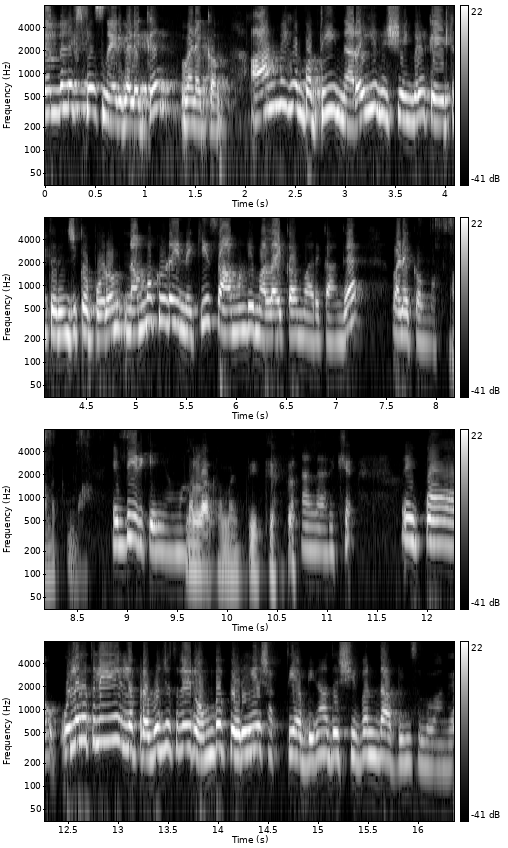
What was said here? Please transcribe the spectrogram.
டெம்பிள் எக்ஸ்பிரஸ் நேர்களுக்கு வணக்கம். ஆன்மீகம் பத்தி நிறைய விஷயங்கள் கேட்டு தெரிஞ்சுக்க போறோம். நம்ம கூட இன்னைக்கு சாமுண்டி மலாய்க்காமா இருக்காங்க. வணக்கம்மா வணக்கம்மா. எப்படி இருக்கீங்க அம்மா? நல்லா இருக்கமா எப்படி இருக்க நல்லா இருக்கேன் இப்போ உலகத்திலேயே இல்ல பிரபஞ்சத்திலேயே ரொம்ப பெரிய சக்தி அப்படின்னா அது சிவன் தான் அப்படின்னு சொல்லுவாங்க.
